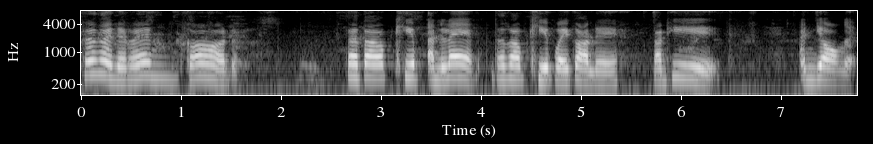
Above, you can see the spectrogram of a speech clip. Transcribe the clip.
ถ้าใครจะเล่นก็จะตอบคลิปอันแรกจะตอบคลิปไว้ก่อนเลย ตอนที่อันยองอะ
